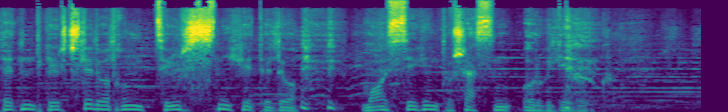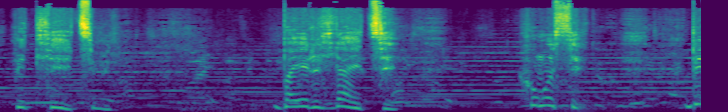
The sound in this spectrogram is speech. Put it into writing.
Тэдэнд гэрчлэл болгон цэвэрснийхээ төлөө Мосегийн тушаасан өргөлийг өрг. Мэдлээ эзэн минь. Баярлалаа эзэн. Хүмүүс би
